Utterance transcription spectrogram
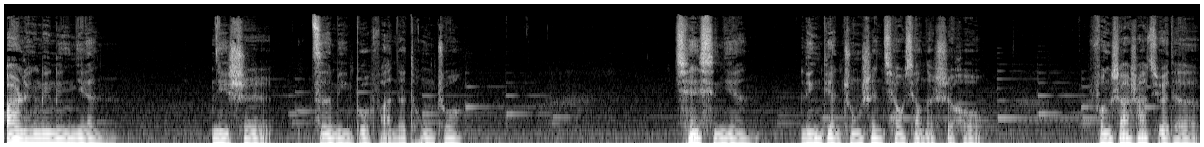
二零零零年，你是自命不凡的同桌。千禧年，零点钟声敲响的时候，冯莎莎觉得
